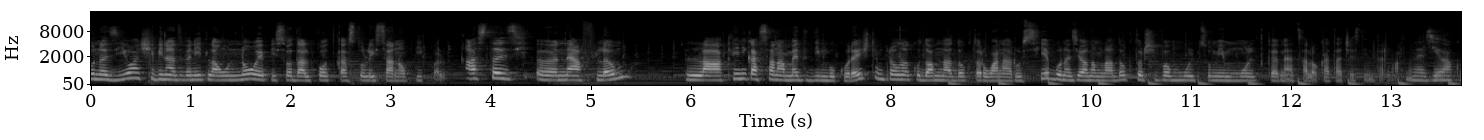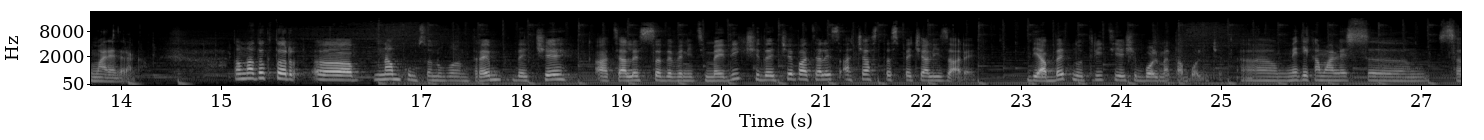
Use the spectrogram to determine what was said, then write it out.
Bună ziua și bine ați venit la un nou episod al podcastului Sano People. Astăzi uh, ne aflăm la Clinica Sanamed din București împreună cu doamna doctor Oana Rusie. Bună ziua, doamna doctor, și vă mulțumim mult că ne-ați alocat acest interval. Bună ziua, cu mare drag! Doamna doctor, uh, n-am cum să nu vă întreb de ce ați ales să deveniți medic și de ce v-ați ales această specializare, diabet, nutriție și boli metabolice. Uh, medic am ales să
